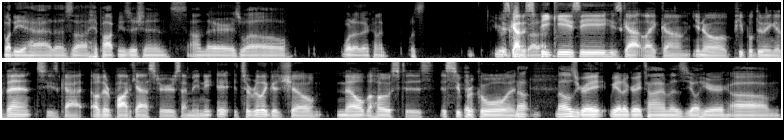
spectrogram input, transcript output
buddy had as uh, hip hop musicians on there as well. What other kind of what's He's got a it. speakeasy. He's got like um, you know people doing events. He's got other podcasters. I mean, it, it's a really good show. Mel, the host, is is super cool, and Mel, Mel was great. We had a great time, as you'll hear. Um,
